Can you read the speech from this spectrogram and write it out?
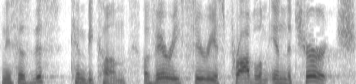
And he says this can become a very serious problem in the church.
